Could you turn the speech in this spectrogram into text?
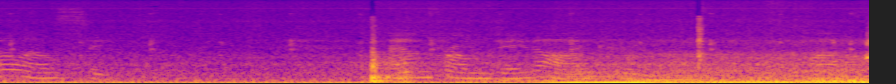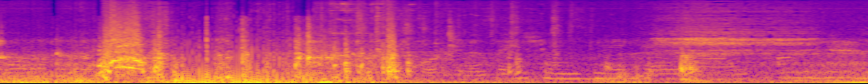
LLC. And from Data IQ, platform. Organizations make AI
